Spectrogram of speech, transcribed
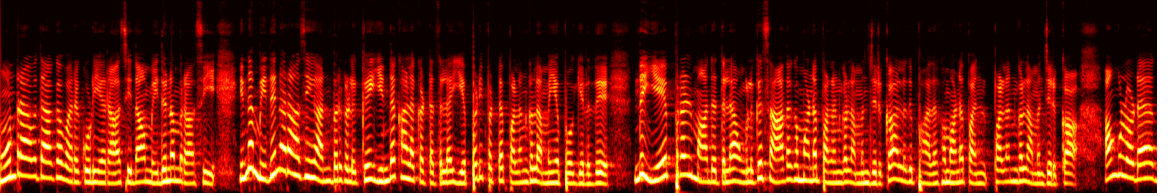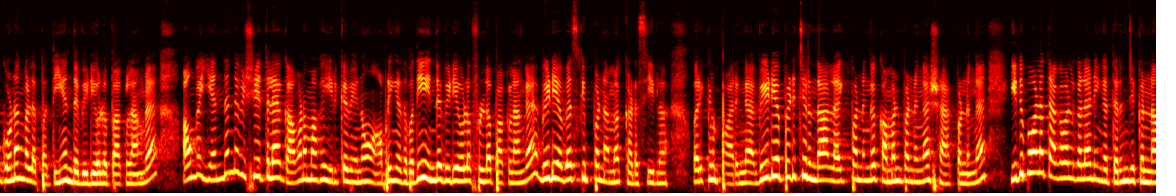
மூன்றாவதாக வரக்கூடிய ராசி தான் மிதுனம் ராசி. இந்த மிதுன ராசி அன்பர்களுக்கு இந்த காலகட்டத்தில் எப்படிப்பட்ட பலன்கள் அமைய போகிறது? இந்த ஏப்ரல் மாதத்தில் அவங்களுக்கு சாதகமான பலன்கள் அமைஞ்சிருக்கா? அல்லது பாதகமான பன் பலன்கள் அமைஞ்சிருக்கா? அவங்களோட குணங்களை பற்றியும் இந்த வீடியோவில் பார்க்கலாங்க. அவங்க எந்தெந்த விஷயத்தில் கவனமாக இருக்க வேணும் அப்படிங்கிறத பற்றி இந்த வீடியோவில் ஃபுல்லாக பார்க்கலாங்க. வீடியோவை ஸ்கிப் பண்ணாமல் கடைசியில் வரைக்கும் பாருங்கள் வீடியோ பிடிச்சிருந்தா லைக் பண்ணுங்கள் கமெண்ட் பண்ணுங்கள் ஷேர் பண்ணுங்கள் இதுபோல் தகவல்களை நீங்கள் தெரிஞ்சுக்கணும்னா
